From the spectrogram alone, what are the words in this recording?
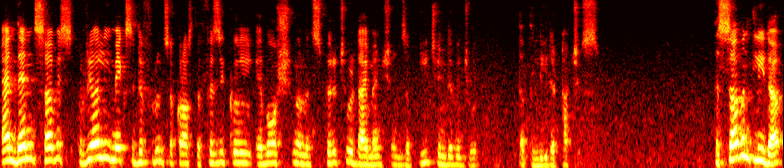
And then service really makes a difference across the physical, emotional, and spiritual dimensions of each individual that the leader touches. The servant leader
